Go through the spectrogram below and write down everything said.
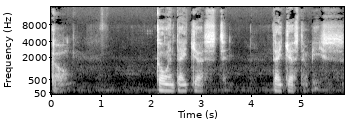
Go. Go and digest. Digest in peace.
